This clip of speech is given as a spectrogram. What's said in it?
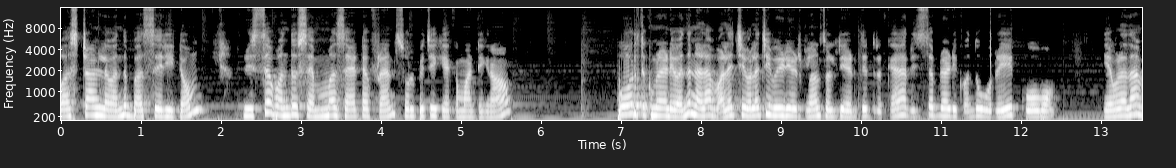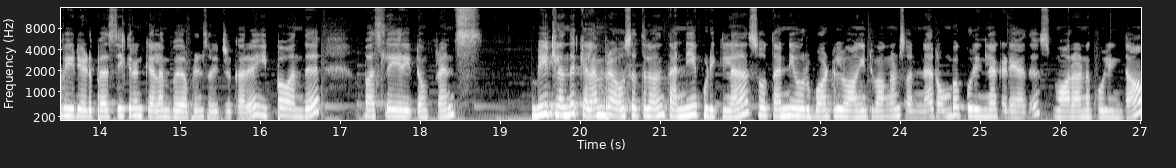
பஸ் ஸ்டாண்டில் வந்து பஸ் ஏறிட்டோம். ரிஷப் வந்து செம்ம சேட்டை ஃப்ரெண்ட்ஸ் சொல் கேட்க மாட்டேங்கிறான். போகிறதுக்கு முன்னாடி வந்து நல்லா வளைச்சி வளைச்சி வீடியோ எடுக்கலாம்னு சொல்லிட்டு எடுத்துகிட்டு இருக்கேன். ரிஷப் டேடிக்கு வந்து ஒரே கோவம். எவ்வளோ தான் வீடியோ எடுப்ப சீக்கிரம் கிளம்பு அப்படின்னு சொல்லிட்டு இருக்காரு. இப்போ வந்து பஸ்ஸில் ஏறிட்டோம் ஃப்ரெண்ட்ஸ் வீட்டிலேருந்து கிளம்புற அவசரத்தில் வந்து தண்ணியே குடிக்கல. ஸோ தண்ணி ஒரு பாட்டில் வாங்கிட்டு வாங்கன்னு சொன்னேன். ரொம்ப கூலிங்லாம் கிடையாது. ஸ்மாரான கூலிங் தான்.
